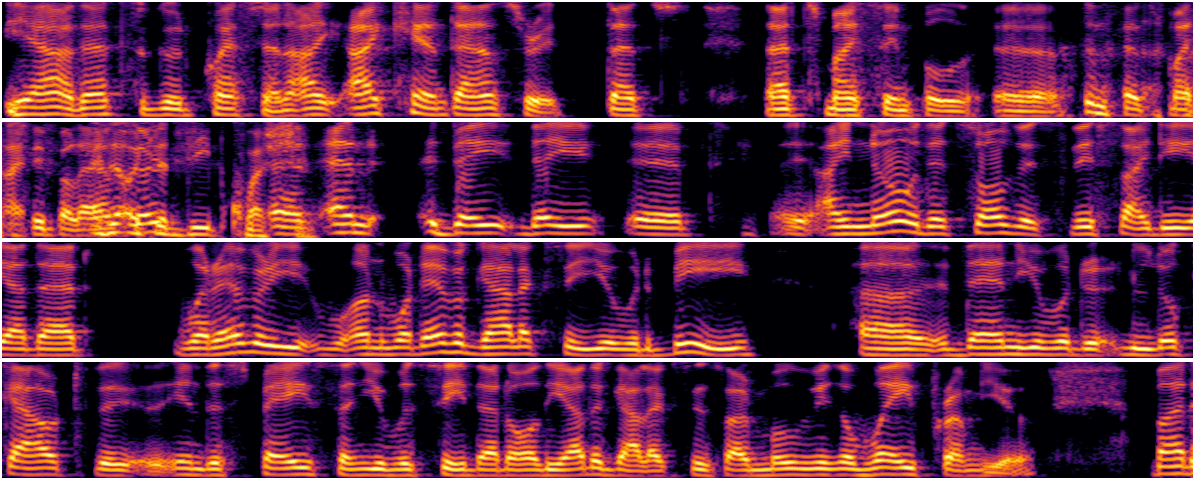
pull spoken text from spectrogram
Yeah, that's a good question. I, I can't answer it. That's that's my simple uh, that's my simple answer. I know it's a deep question, and, and they they uh, I know that's always this idea that wherever you on whatever galaxy you would be, uh, then you would look out the, in the space and you would see that all the other galaxies are moving away from you. But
